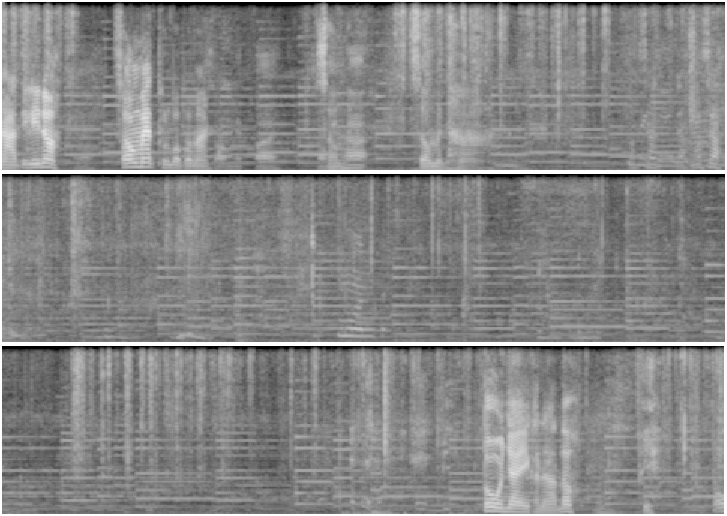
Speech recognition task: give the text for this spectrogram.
นาดอีหลีเนาะ 2เมตรพุ่นบ่ประมาณ สองเมตรไปสองห้า2เมตรห้ามาซะมาซะมันโตใหญ่ขนาดเนาะพี่โอ้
